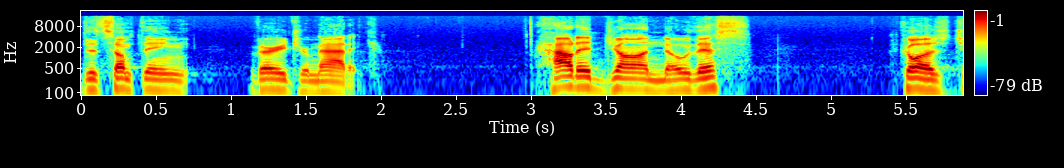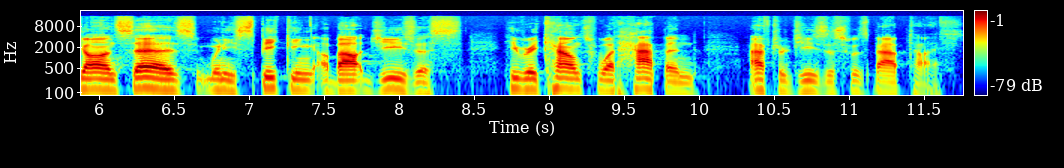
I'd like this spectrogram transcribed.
did something very dramatic. How did John know this? Because John says, when he's speaking about Jesus, he recounts what happened after Jesus was baptized.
